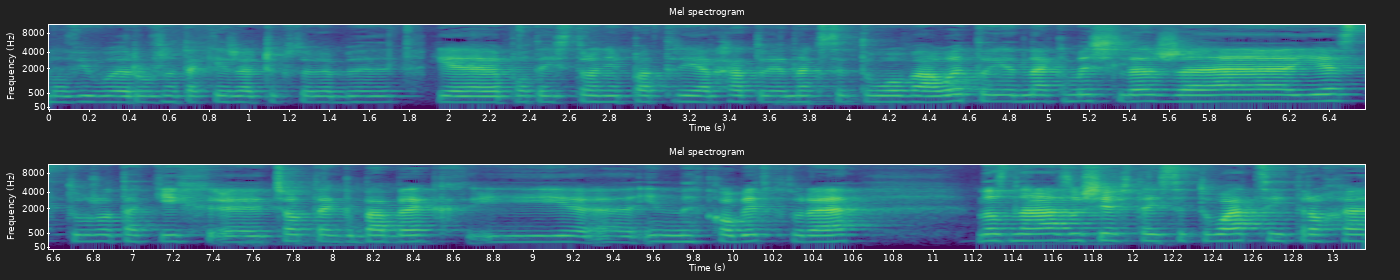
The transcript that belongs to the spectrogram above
mówiły różne takie rzeczy, które by je po tej stronie patriarchatu jednak sytuowały, to jednak myślę, że jest dużo takich y, ciotek, babek i y, innych kobiet, które no, znalazły się w tej sytuacji trochę,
